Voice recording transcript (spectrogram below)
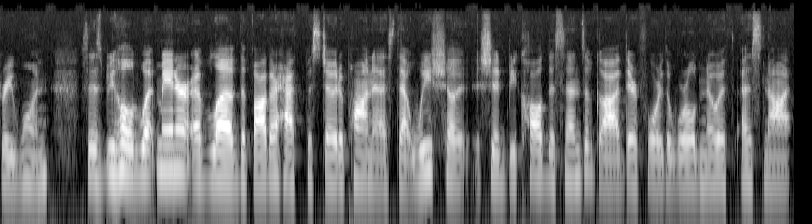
3 1 says, Behold, what manner of love the Father hath bestowed upon us, that we should, should be called the sons of God. Therefore, the world knoweth us not,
